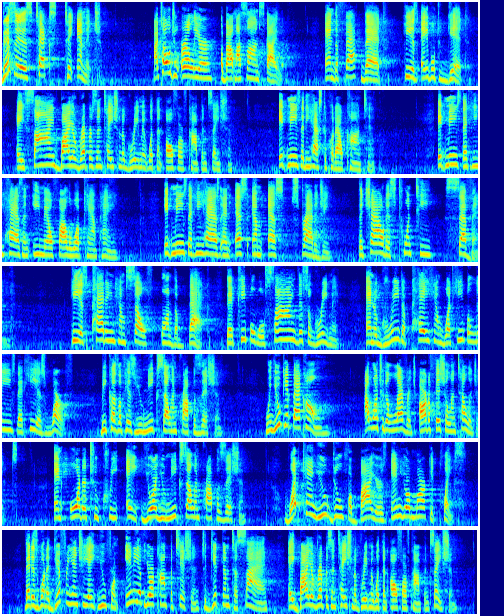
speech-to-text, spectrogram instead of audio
This is text to image. I told you earlier about my son, Skylar, and the fact that he is able to get a signed buyer representation agreement with an offer of compensation. It means that he has to put out content. It means that he has an email follow up campaign. It means that he has an SMS strategy. The child is 27. He is patting himself on the back that people will sign this agreement and agree to pay him what he believes that he is worth because of his unique selling proposition. When you get back home, I want you to leverage artificial intelligence in order to create your unique selling proposition. What can you do for buyers in your marketplace that is going to differentiate you from any of your competition to get them to sign a buyer representation agreement with an offer of compensation?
